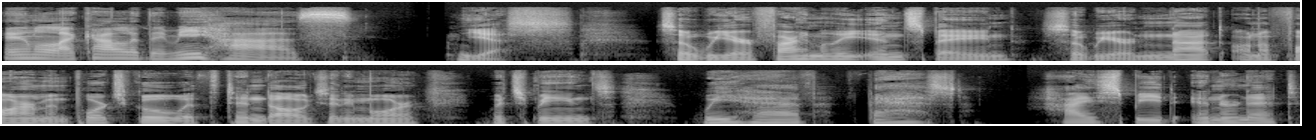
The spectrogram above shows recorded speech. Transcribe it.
En la cala de mijas. Yes. So we are finally in Spain. So we are not on a farm in Portugal with 10 dogs anymore, which means we have fast, high speed internet,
